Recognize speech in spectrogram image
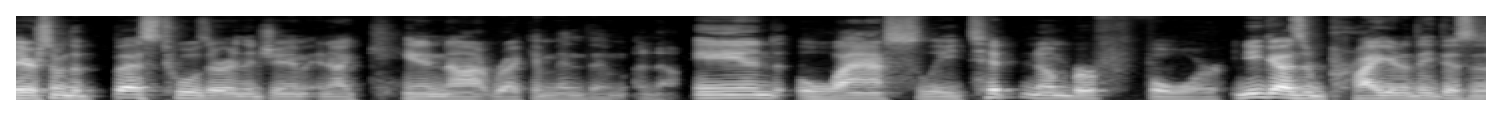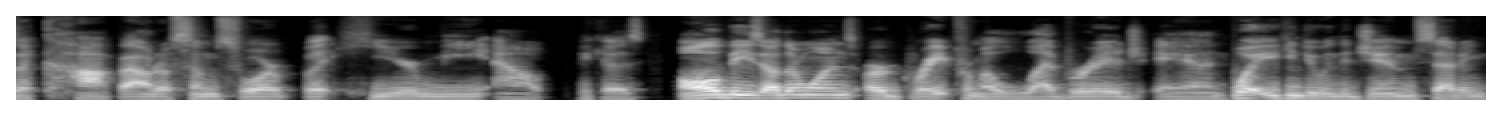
They are some of the best tools that are in the gym and I cannot recommend them enough. And lastly, tip number four, and you guys are probably gonna think this is a cop out of some sort, but hear me out because all these other ones are great from a leverage and what you can do in the gym setting.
